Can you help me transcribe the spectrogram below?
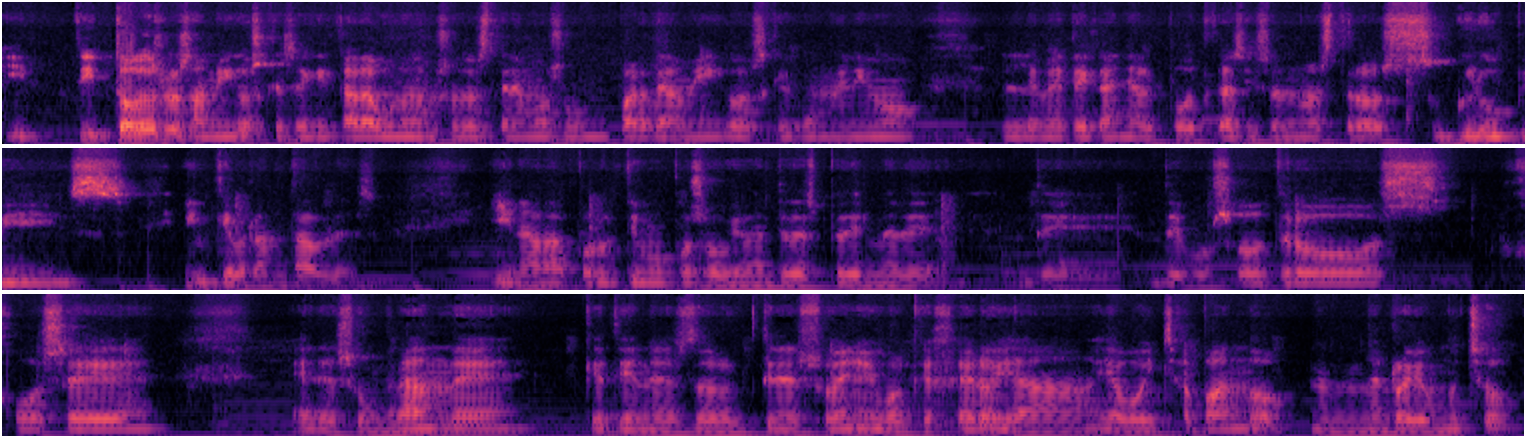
y, todos los amigos, que sé que cada uno de nosotros tenemos un par de amigos que como mínimo le mete caña al podcast y son nuestros groupies inquebrantables. Y nada, por último, pues obviamente despedirme de, de, de vosotros. José, eres un grande, que tienes, tienes sueño, igual que Jero, ya, ya voy chapando, me enrollo mucho.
